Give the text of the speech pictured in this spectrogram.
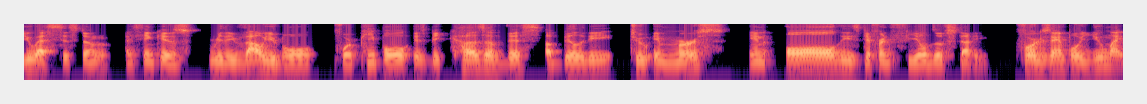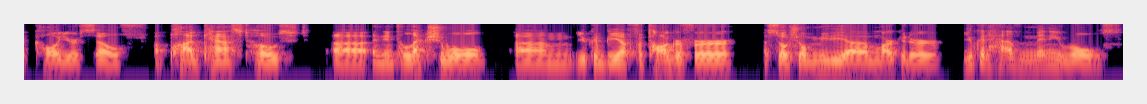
US system, I think, is really valuable for people is because of this ability to immerse in all these different fields of study. For example, you might call yourself a podcast host, uh, an intellectual, um, you could be a photographer, a social media marketer. You could have many roles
